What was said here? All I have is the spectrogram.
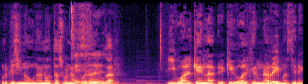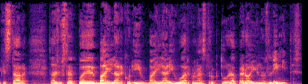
porque si no una nota suena Sí, fuera sí, de sí. lugar. Igual que, en la, que igual que en una rima, tiene que estar, o sea, si usted puede bailar, con, y bailar y jugar con la estructura, pero hay unos límites.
